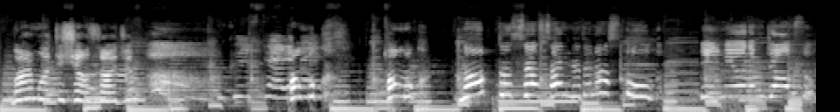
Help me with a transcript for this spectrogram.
Var mı ateşi Azra'cığım? Pamuk, Pamuk. Ne yaptın sen? Sen neden hasta oldun? Bilmiyorum Cansu.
